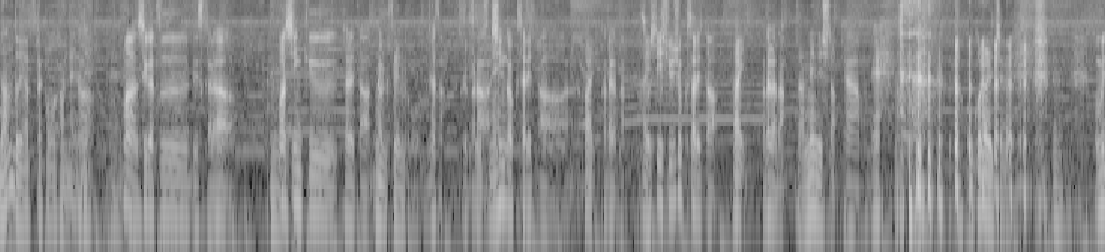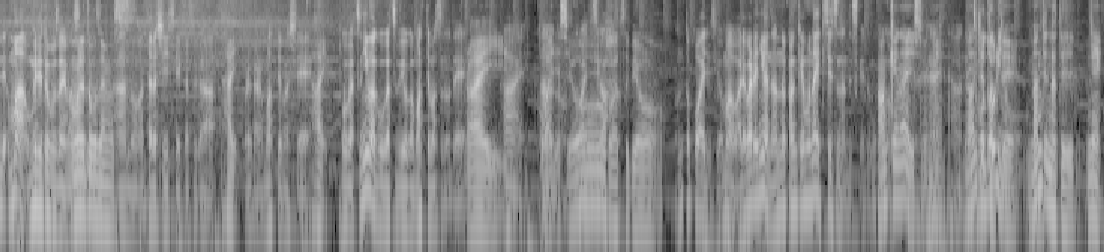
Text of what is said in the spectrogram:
何度やったかわかんないよね。まあ4月ですから、うん。まあ進級された学生の皆さん、それから進学されたはい。方々、い。そして就職されたはい、方々、残念でした。いやもうね、怒られちゃう。おめでまあおめでとうございます。おめでとうございます。あの新しい生活がはい、これから待ってまして、はい、5月には5月病が待ってますので、はい、はい怖いですよ。怖いですよ五月病。本当怖いですよ。まあ我々には何の関係もない季節なんですけれども、関係ないですよね。あのなんてだりのて、なんてだってね、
